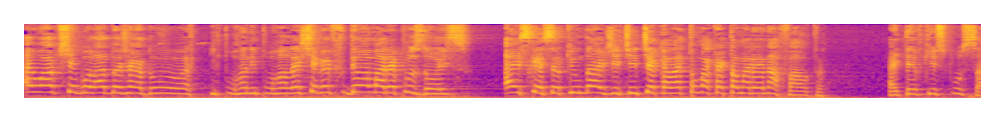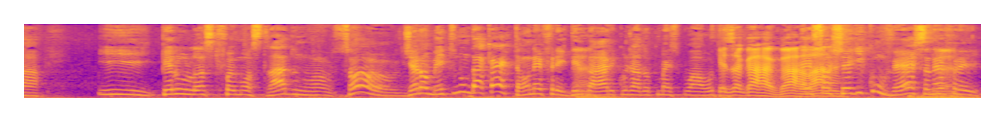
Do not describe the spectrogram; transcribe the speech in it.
Aí o árbitro chegou lá, dois jogadores empurrando, empurrando, aí chegou e deu uma maré pros dois. Aí esqueceu que um da Argentina tinha acabado de tomar cartão amarelo na falta. Aí teve que expulsar. E pelo lance que foi mostrado, não, só geralmente não dá cartão, né, Frei? Dentro é. da área que o jogador começa a pular outro. Aqueles agarra-agarra Aí lá, só né? chega e conversa, né, é. Frei?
